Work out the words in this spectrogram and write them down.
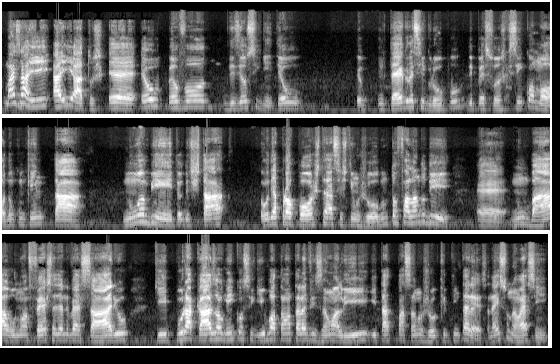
mas aí, aí Atos, é, eu, eu vou dizer o seguinte: eu, eu integro esse grupo de pessoas que se incomodam com quem está num ambiente onde está, onde a proposta é assistir um jogo. Não estou falando de é, num bar ou numa festa de aniversário que por acaso alguém conseguiu botar uma televisão ali e tá passando um jogo que te interessa. Não é isso não, é assim,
